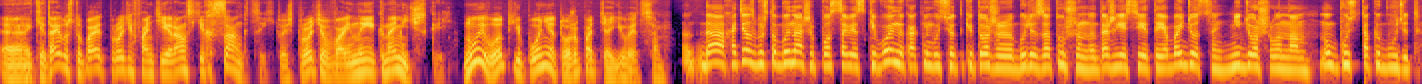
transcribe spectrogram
э, Китай выступает против антииранских санкций, то есть против войны экономической. Ну и вот Япония тоже подтягивается. Да, хотелось бы, чтобы наши постсоветские войны как-нибудь все-таки тоже были затушены, даже если это и обойдется недешево нам. Ну, пусть так и будет.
